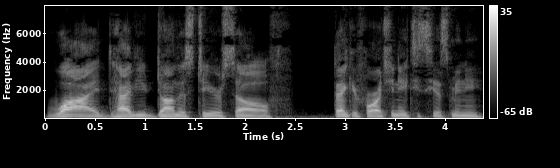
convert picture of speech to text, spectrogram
Why have you done this to yourself? Thank you for watching ATCS Mini.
